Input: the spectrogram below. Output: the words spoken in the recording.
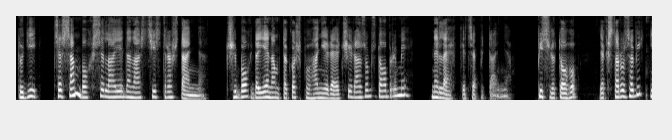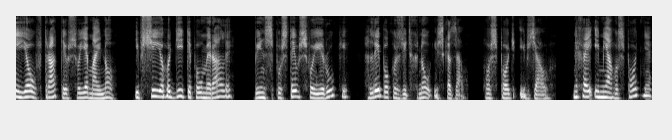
тоді це сам Бог силає на нас ці страждання. Чи Бог дає нам також погані речі разом з добрими? Нелегке це питання. Після того, як старозавітній Йов втратив своє майно, і всі його діти повмирали, він спустив свої руки, глибоко зітхнув і сказав Господь і взяв. Нехай ім'я Господнє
